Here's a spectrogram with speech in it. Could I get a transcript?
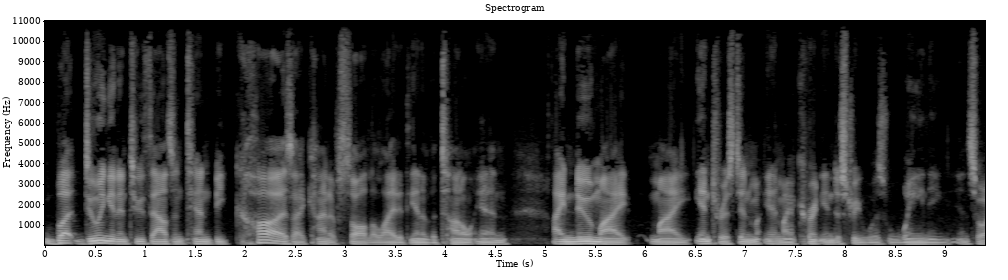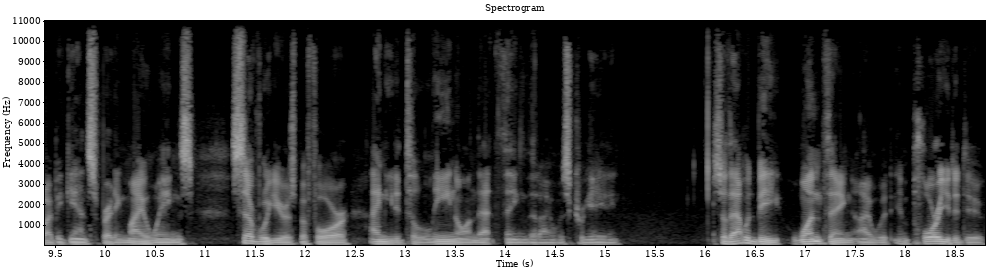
but doing it in 2010 because I kind of saw the light at the end of the tunnel and I knew my my interest in my, in my current industry was waning, and so I began spreading my wings several years before I needed to lean on that thing that I was creating. So that would be one thing I would implore you to do.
